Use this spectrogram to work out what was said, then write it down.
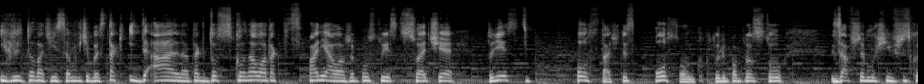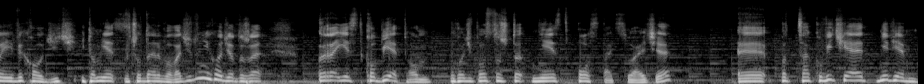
irytować niesamowicie, bo jest tak idealna, tak doskonała, tak wspaniała, że po prostu jest, słuchajcie, to nie jest postać, to jest posąg, który po prostu zawsze musi wszystko jej wychodzić i to mnie zaczęło denerwować. I tu nie chodzi o to, że Rey jest kobietą, chodzi po prostu, że to nie jest postać, słuchajcie. Po całkowicie, nie wiem,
